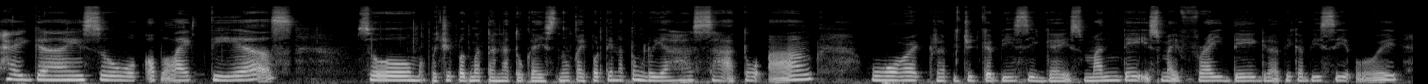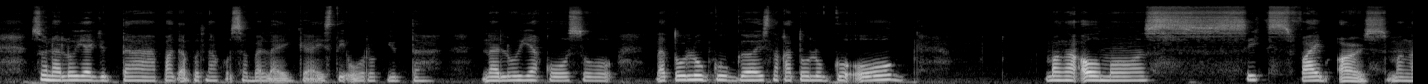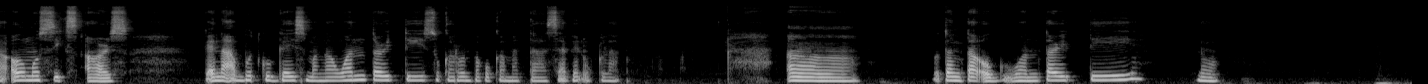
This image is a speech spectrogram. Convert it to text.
Hi guys, so woke up like this. So, magpatyoy pagmata na to guys, no? Kay porti na tong luyahas sa ato ang work. Grabe jud ka busy guys. Monday is my Friday. Grabe ka busy, oy. So, naluya yun ta. Pag abot na sa balay guys, ti urok yun ta. Naluya ko, so, natulog ko guys. Nakatulog ko og mga almost 6, 5 hours. Mga almost 6 hours. Kaya naabot ko guys mga 1.30 so karon pa ko kamata 7 o'clock. Uh, utang taog 1.30 no.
